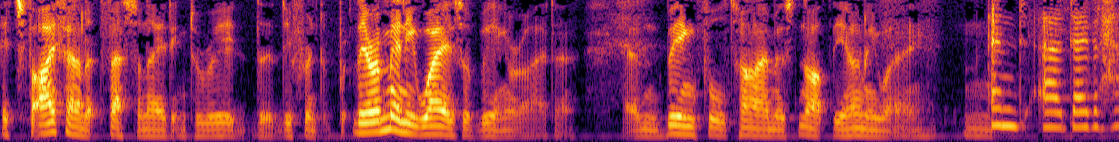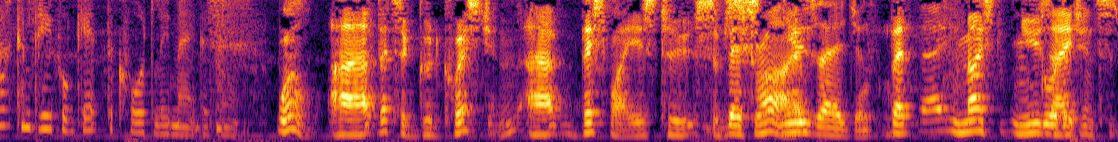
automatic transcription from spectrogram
it's I found it fascinating to read the different. There are many ways of being a writer, and being full time is not the only way. Mm. And uh, David, how can people get the quarterly magazine? Well, uh, that's a good question. Uh, best way is to subscribe. Best news agent. But uh, most news good. agents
